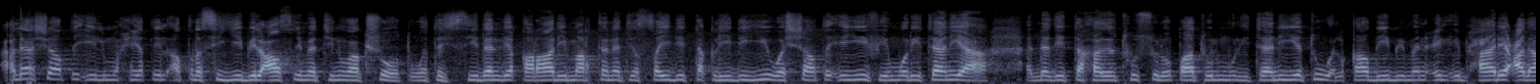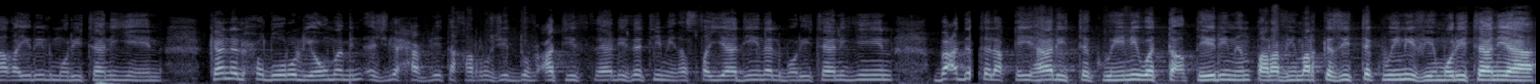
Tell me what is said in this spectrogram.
على شاطئ المحيط الأطلسي بالعاصمة نواكشوط وتجسيدا لقرار مرتنة الصيد التقليدي والشاطئي في موريتانيا الذي اتخذته السلطات الموريتانية والقاضي بمنع الإبحار على غير الموريتانيين. كان الحضور اليوم من أجل حفل تخرج الدفعة الثالثة من الصيادين الموريتانيين بعد تلقيها للتكوين والتأطير من طرف مركز التكوين في موريتانيا.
